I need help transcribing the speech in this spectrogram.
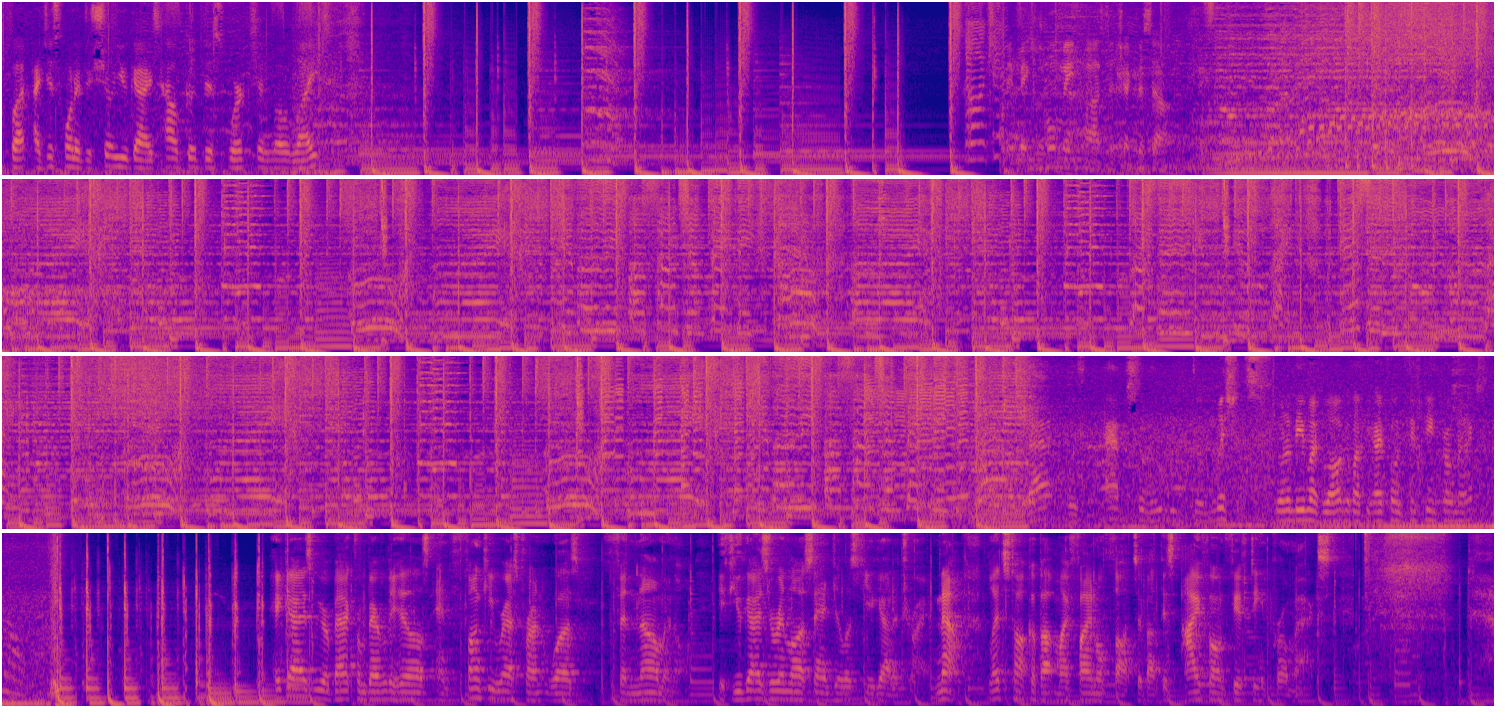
but I just wanted to show you guys how good this works in low light. They make homemade pasta. Check this out. Delicious. You want to be in my vlog about the iPhone 15 Pro Max? No. Hey guys, we are back from Beverly Hills and Funke Restaurant was phenomenal. If you guys are in Los Angeles, you gotta try it. Now, let's talk about my final thoughts about this iPhone 15 Pro Max.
